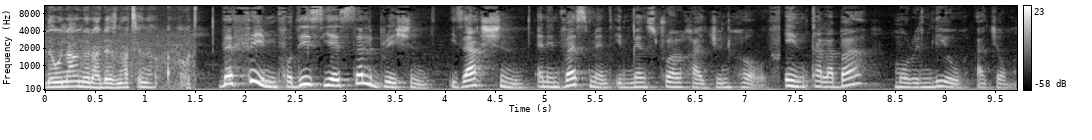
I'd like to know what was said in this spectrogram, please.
They will now know that there's nothing about it. The theme for this year's celebration is action and investment in menstrual hygiene health. In Calabar, Maureen Leo Ajom,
